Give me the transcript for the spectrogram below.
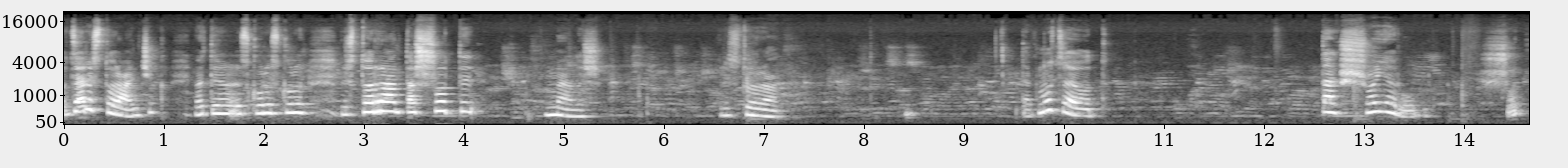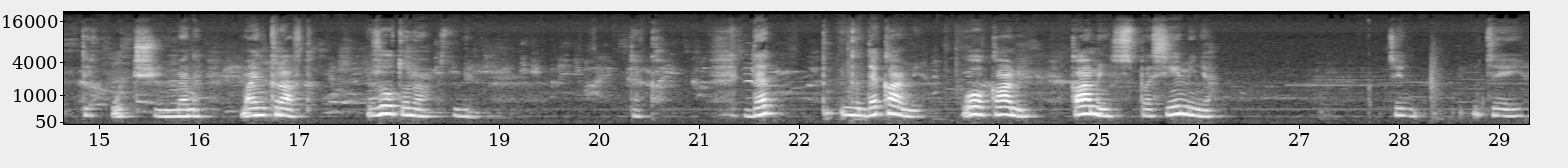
Оце ресторанчик. Скоро, скоро. Ресторан, та що ти мелиш? Ресторан. Так, ну це от. Так, що я роблю? Що ти хочеш від мене? Майнкрафт. Золото на собі. Так. Де, де камінь? О, камінь. Камінь, спаси мене. Цей, цей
